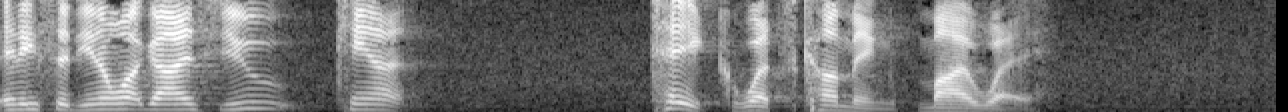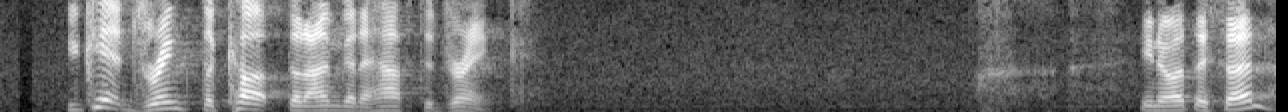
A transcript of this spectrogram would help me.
And he said, You know what, guys? You can't take what's coming my way. You can't drink the cup that I'm going to have to drink. You know what they said?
